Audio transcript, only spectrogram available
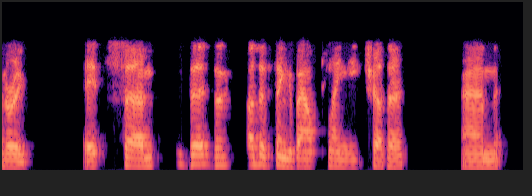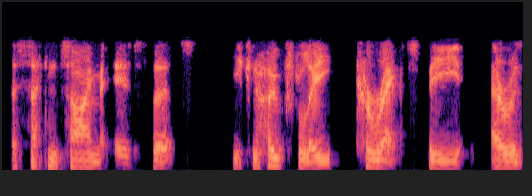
through. It's um, the, the other thing about playing each other um, a second time is that you can hopefully correct the errors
